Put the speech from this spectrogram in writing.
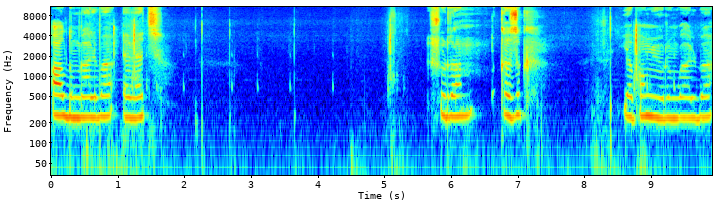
Aldım galiba. Evet. Şuradan kazık yapamıyorum galiba.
